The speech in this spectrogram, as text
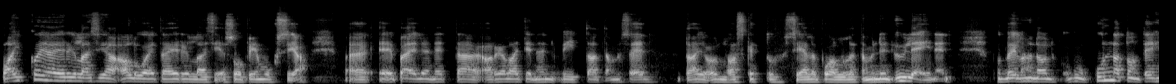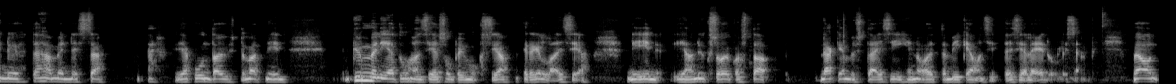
paikkoja, erilaisia alueita, erilaisia sopimuksia. Epäilen, että Arja Laitinen viittaa tämmöiseen tai on laskettu siellä puolella tämmöinen yleinen. Mutta meillähän on, kun kunnat on tehnyt tähän mennessä ja kuntayhtymät, niin kymmeniä tuhansia sopimuksia erilaisia, niin ihan yksioikoista näkemystä ei siihen ole, että mikä on sitten siellä edullisempi. Mä olen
